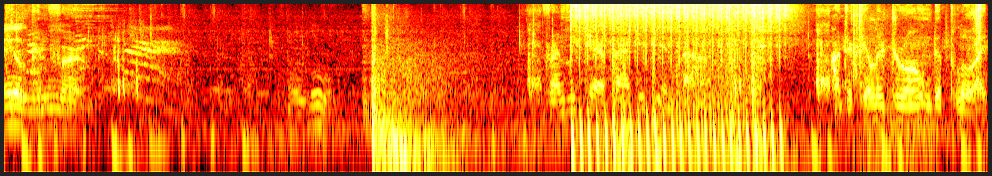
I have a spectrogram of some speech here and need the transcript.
Dile que te esperes, Kill boludo. confirmed. Boludo. Friendly care package inbound. Hunter killer drone deployed.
